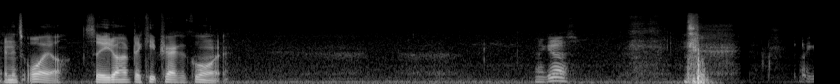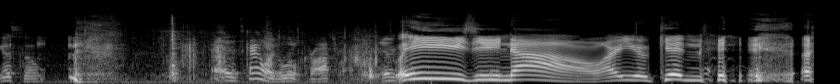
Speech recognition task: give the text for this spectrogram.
and it's oil, so you don't have to keep track of coolant. I guess. I guess so. It's kind of like a little crotch rocket. Easy now! Are you kidding me?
